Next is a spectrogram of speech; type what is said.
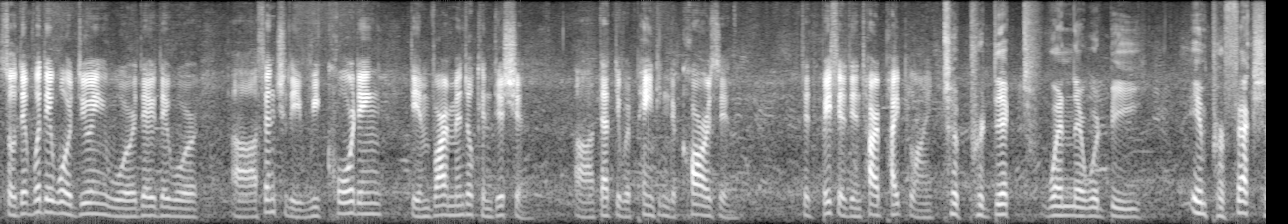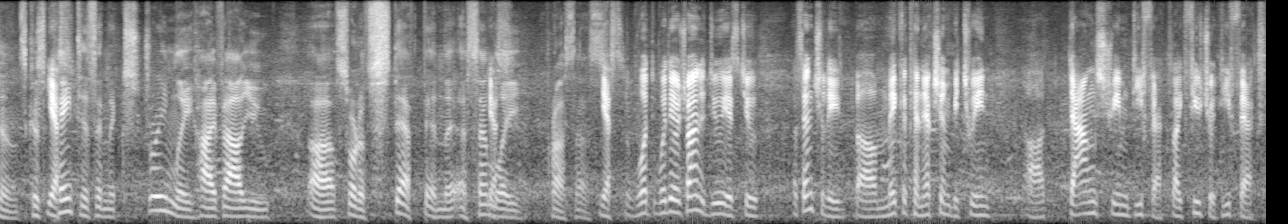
So they, what they were doing were they they were uh, essentially recording the environmental condition uh, that they were painting the cars in. basically the entire pipeline. To predict when there would be imperfections, because yes. paint is an extremely high value uh, sort of step in the assembly yes. process. Yes, what, what they're trying to do is to essentially uh, make a connection between uh, downstream defects, like future defects,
